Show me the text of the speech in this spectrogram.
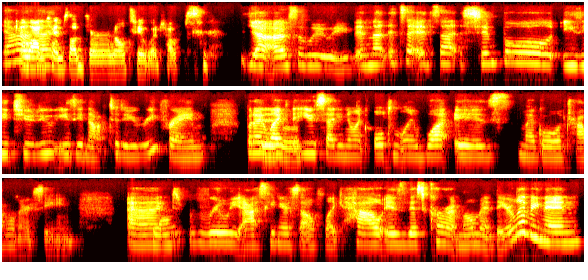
Yeah. A lot that, of times I'll journal too, which helps. Yeah, absolutely. And that it's a, it's that simple, easy to do, easy not to do reframe. But I mm-hmm. like that you said, you know, like ultimately, what is my goal of travel nursing? And yeah. really asking yourself, like, how is this current moment that you're living in,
